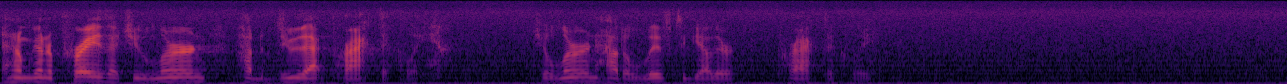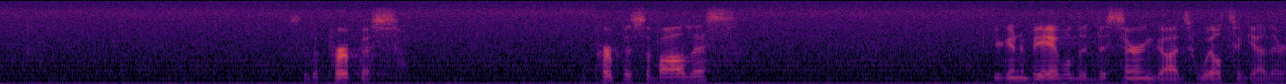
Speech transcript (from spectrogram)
and I'm going to pray that you learn how to do that practically. That you learn how to live together practically. So, the purpose. The purpose of all this, you're going to be able to discern God's will together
